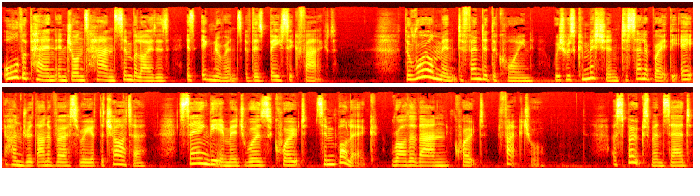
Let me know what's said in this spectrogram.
All the pen in John's hand symbolises is ignorance of this basic fact. The Royal Mint defended the coin, which was commissioned to celebrate the 800th anniversary of the Charter, saying the image was, quote, symbolic rather than, quote, factual. A spokesman said,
